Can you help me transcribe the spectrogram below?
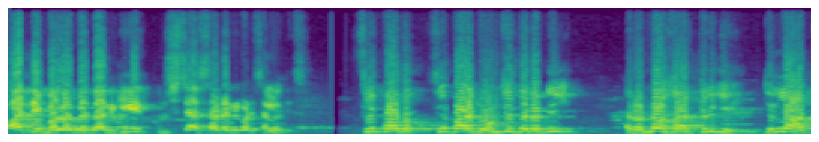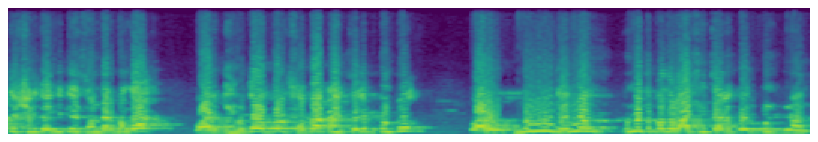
పార్టీ బలోపేతానికి కృషి చేస్తాడని కూడా సెలవు తీసుకుంటాను శ్రీపాద శ్రీపారెడ్డి వంశీధర్ రెడ్డి రెండోసారి తిరిగి జిల్లా అధ్యక్షుడిగా ఎన్నికైన సందర్భంగా వారికి హృదయపూర్వక శుభాకాంక్షలు తెలుపుకుంటూ వారు మున్ముందు ఎన్నో ఉన్నత పదవులు ఆశించాలని కోరుకుంటున్నాను.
